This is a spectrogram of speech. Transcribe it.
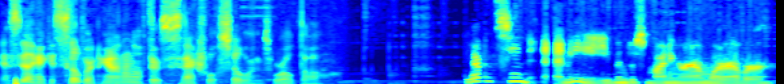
Yeah, see, like I get silver in here. I don't know if there's actual silver in this world though. You haven't seen any, even just mining around wherever.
